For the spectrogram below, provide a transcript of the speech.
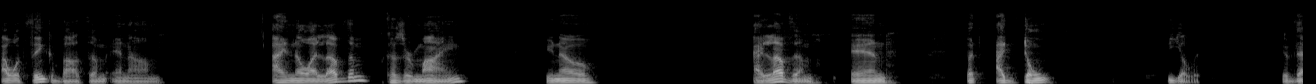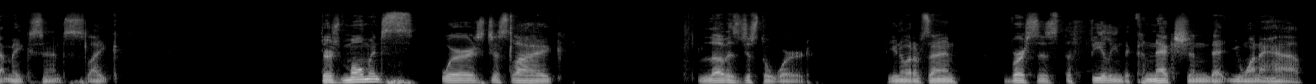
I would think about them and um I know I love them because they're mine. You know, I love them and but I don't feel it. If that makes sense. Like there's moments where it's just like love is just a word. You know what I'm saying? Versus the feeling, the connection that you want to have.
